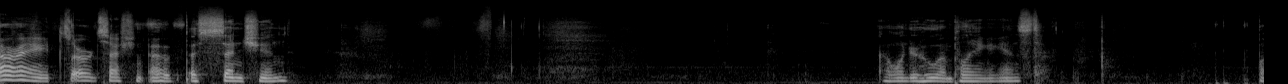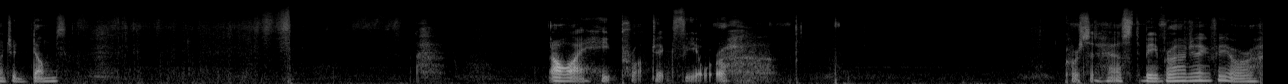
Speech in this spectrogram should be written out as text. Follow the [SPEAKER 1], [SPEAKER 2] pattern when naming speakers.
[SPEAKER 1] Alright, third session of Ascension. I wonder who I'm playing against. Bunch of dumbs. Oh, I hate Project Fiora. Of course, it has to be Project Fiora.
